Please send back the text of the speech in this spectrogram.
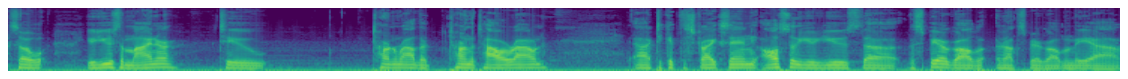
So you use the miner to turn around the turn the tower around uh, to get the strikes in. Also you use the the spear goblin not the spear goblin the uh,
